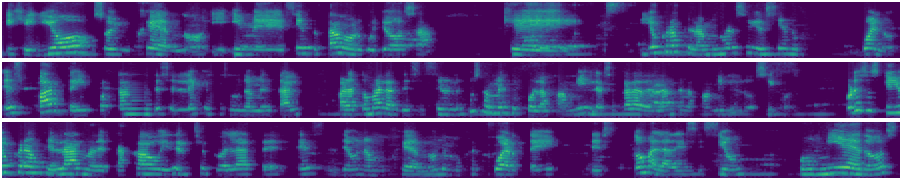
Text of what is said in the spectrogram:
Dije, yo soy mujer, ¿no? Y, y me siento tan orgullosa que yo creo que la mujer sigue siendo, bueno, es parte importante, es el eje fundamental para tomar las decisiones, justamente por la familia, sacar adelante a la familia y los hijos. Por eso es que yo creo que el alma del cacao y del chocolate es de una mujer, ¿no? Una mujer fuerte, toma la decisión con miedos,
